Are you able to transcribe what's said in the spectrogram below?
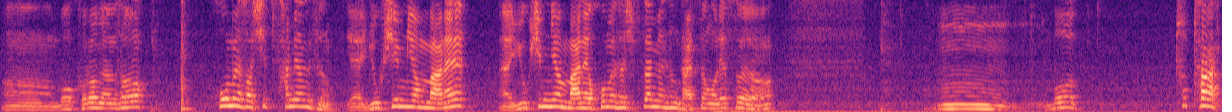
어, 뭐, 그러면서, 홈에서 13연승, 예, 60년 만에, 예, 60년 만에 홈에서 13연승 달성을 했어요. 음, 뭐, 투타,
